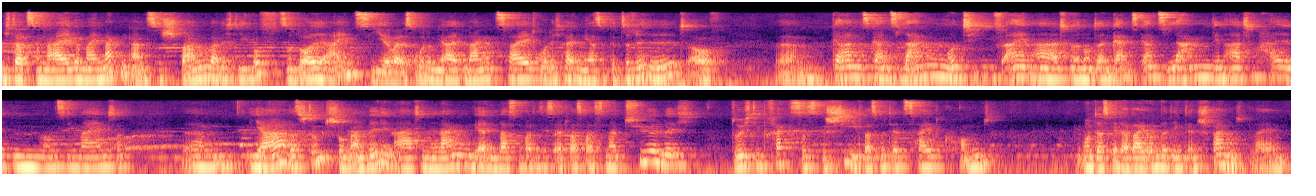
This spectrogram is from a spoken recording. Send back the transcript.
ich dazu neige, meinen Nacken anzuspannen, weil ich die Luft so doll einziehe, weil es wurde mir halt lange Zeit, wurde ich halt mehr so gedrillt auf ähm, ganz, ganz lang und tief einatmen und dann ganz, ganz lang den Atem halten. Und sie meinte, ähm, ja, das stimmt schon, man will den Atem lang werden lassen, aber das ist etwas, was natürlich durch die Praxis geschieht, was mit der Zeit kommt und dass wir dabei unbedingt entspannt bleiben.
